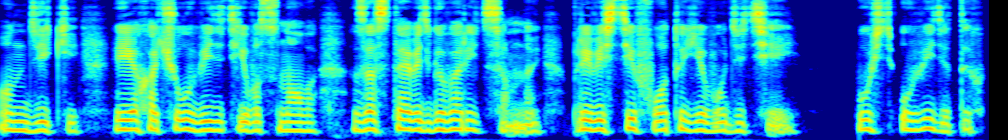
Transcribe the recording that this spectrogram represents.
он дикий, и я хочу увидеть его снова, заставить говорить со мной, привести фото его детей. Пусть увидит их,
